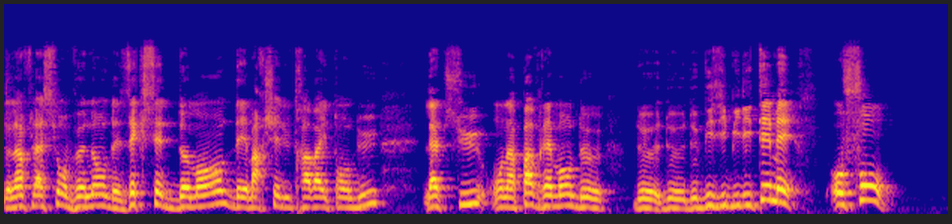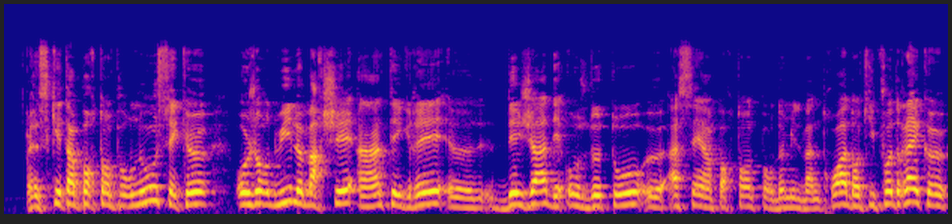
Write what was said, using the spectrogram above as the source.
l'inflation venant des excès de demande, des marchés du travail tendus, Là-dessus, on n'a pas vraiment de, visibilité, mais au fond, ce qui est important pour nous, c'est que aujourd'hui, le marché a intégré euh, déjà des hausses de taux euh, assez importantes pour 2023. Donc, il faudrait que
